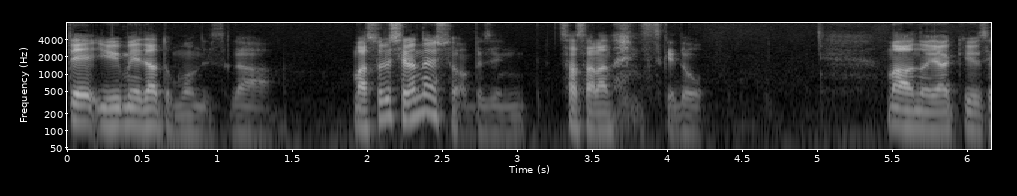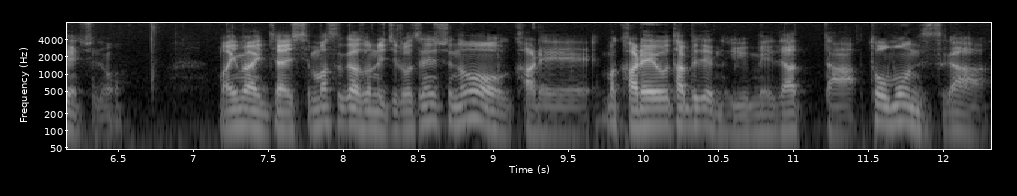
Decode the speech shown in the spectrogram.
て有名だと思うんですが、まあ、それ知らない人は別に刺さらないんですけど、まあ、あの野球選手の、まあ、今に対してますがそのイチロー選手のカレー、まあ、カレーを食べてるの有名だったと思うんですが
